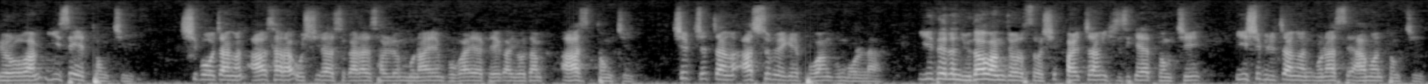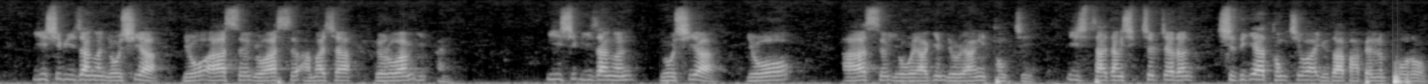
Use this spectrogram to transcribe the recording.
요로암 2세의 통치. 15장은 아사라 우시라스 가라 살룸 문하엠 부가야 베가 요담 아하스 통치. 17장은 아수르에게 부왕국 몰라. 이들은 유다 왕조로서 18장 히스기야 통치. 21장은 문하세 아몬 통치. 22장은 요시야 요아스 요아스 아마샤 아니, 22장은 요시야 요 아스 요야김 요양이 통치. 24장 17절은 시드기야 통치와 유다 바벨론 포로.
